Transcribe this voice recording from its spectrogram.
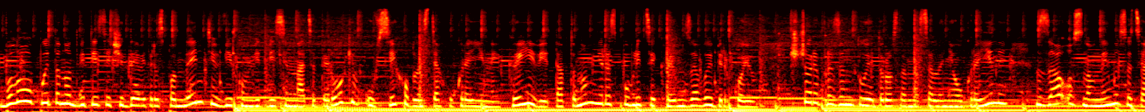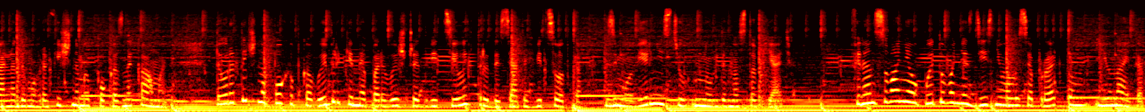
Було опитано 2009 респондентів віком від 18 років у всіх областях України, Києві та Автономній Республіці Крим за вибіркою, що репрезентує доросле населення України за основними соціально-демографічними показниками. Теоретична похибка вибірки не перевищує 2,3% з ймовірністю 0,95. Фінансування опитування здійснювалося проектом Юнайтер.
